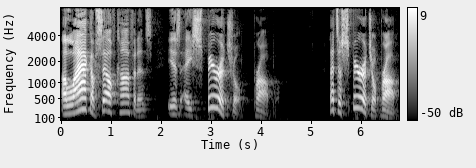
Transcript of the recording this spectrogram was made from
A lack of self confidence is a spiritual problem. That's a spiritual problem.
